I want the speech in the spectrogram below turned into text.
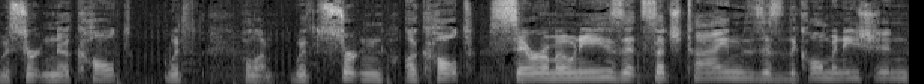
with certain occult with hold on with certain occult ceremonies at such times as the culmination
